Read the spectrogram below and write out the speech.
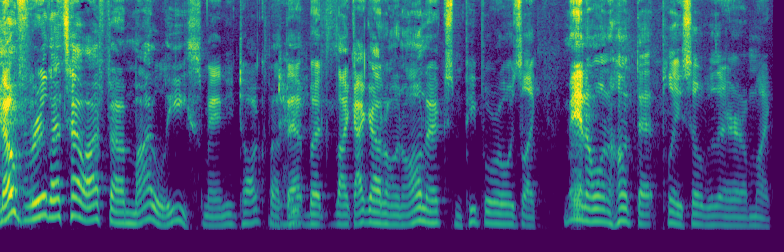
No, for real. That's how I found my lease, man. You talk about that, but like I got on onX, and people were always like, "Man, I want to hunt that place over there." I'm like,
